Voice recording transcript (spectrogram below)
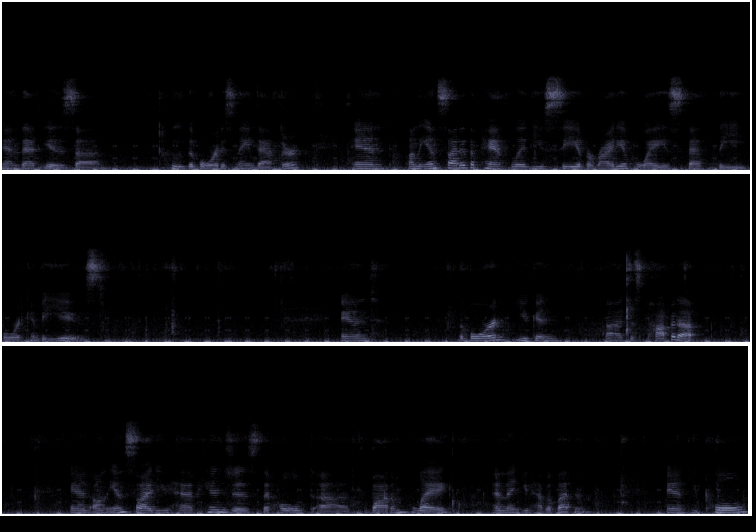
And that is uh, who the board is named after. And on the inside of the pamphlet you see a variety of ways that the board can be used. And the board you can uh, just pop it up and on the inside you have hinges that hold uh, the bottom leg and then you have a button. And you pull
